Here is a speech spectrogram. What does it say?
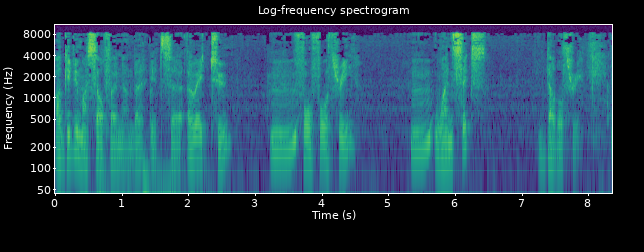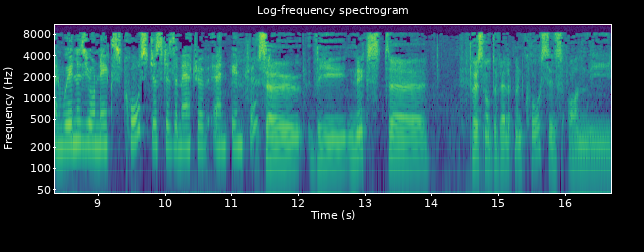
I'll give you my cell phone number. It's uh, 082 443 1633. And when is your next course, just as a matter of an interest? So the next uh, personal development course is on the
